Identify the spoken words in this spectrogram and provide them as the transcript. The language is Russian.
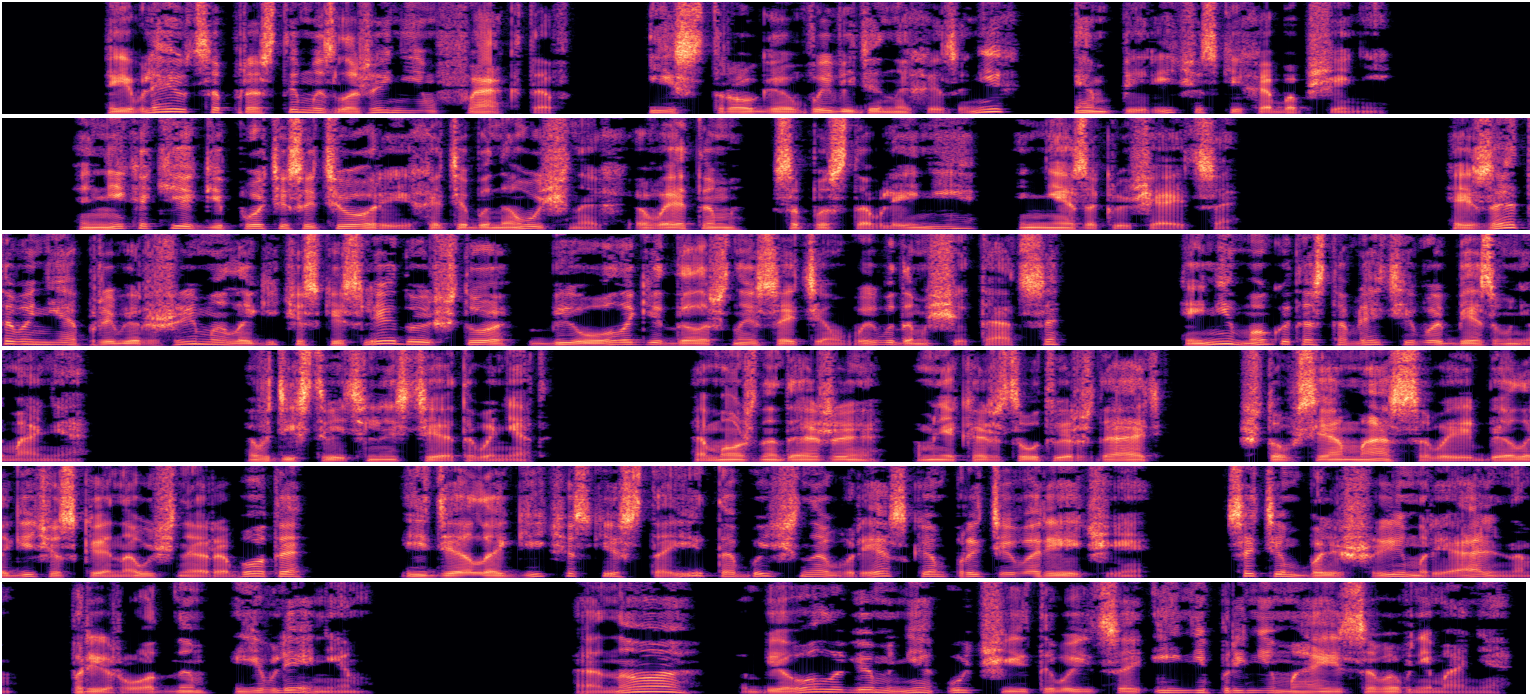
являются простым изложением фактов, и строго выведенных из них эмпирических обобщений. Никаких гипотез и теорий, хотя бы научных, в этом сопоставлении не заключается. Из этого неопровержимо логически следует, что биологи должны с этим выводом считаться и не могут оставлять его без внимания. В действительности этого нет. Можно даже, мне кажется, утверждать, что вся массовая биологическая научная работа идеологически стоит обычно в резком противоречии с этим большим реальным природным явлением. Оно биологом не учитывается и не принимается во внимание.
